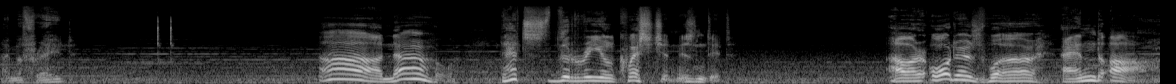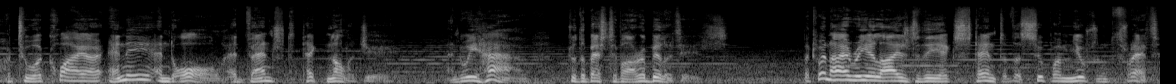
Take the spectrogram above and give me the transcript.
I'm afraid. Ah, now. That's the real question, isn't it? Our orders were, and are, to acquire any and all advanced technology. And we have, to the best of our abilities. But when I realized the extent of the super mutant threat,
